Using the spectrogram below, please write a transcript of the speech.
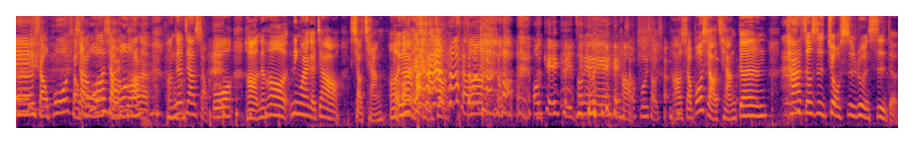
呃，小波，小小波，小波好了，我们就叫小波。好，然后另外一个叫小强，哦，因为很 强壮。OK，可以 OK，好小波小强，好，小波小强跟他就是就事论事的。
